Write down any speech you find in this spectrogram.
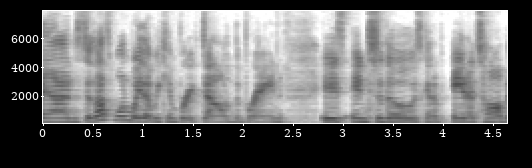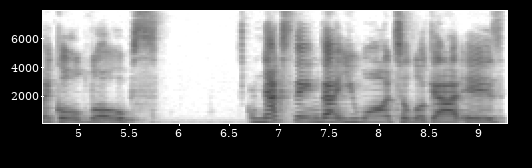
And so that's one way that we can break down the brain is into those kind of anatomical lobes. Next thing that you want to look at is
